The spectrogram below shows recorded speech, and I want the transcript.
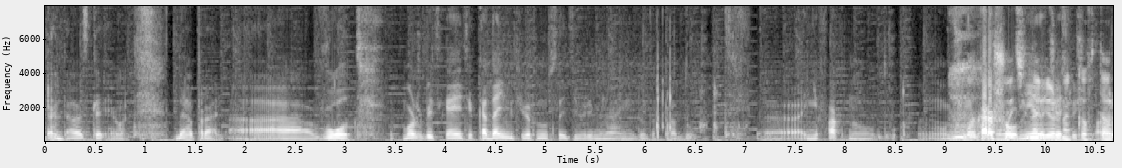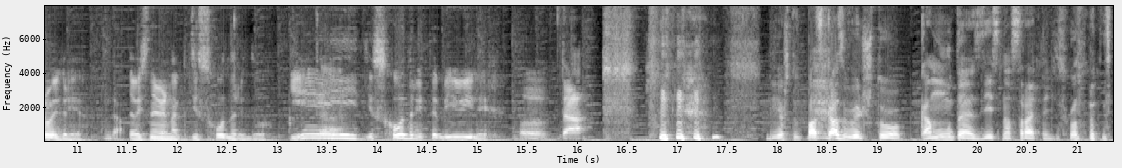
Давай скорее, вот. Да, правильно. А, Вот. Может быть, знаете, когда-нибудь вернутся эти времена анекдотов про дух. Э, Не факт, но вдруг. Ну, хорошо, Давайте, мне наверное, ко второй игре. Да. Давайте, наверное, к Dishonored. Ей, Dishonored объявили. Э, Да. Мне что-то подсказывает, что кому-то здесь насрать на Dishonored.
